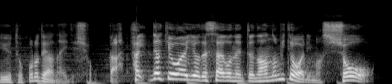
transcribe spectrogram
いうところではないでしょうか。はい。では今日は以上で最後ネットの反応見て終わりましょう。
